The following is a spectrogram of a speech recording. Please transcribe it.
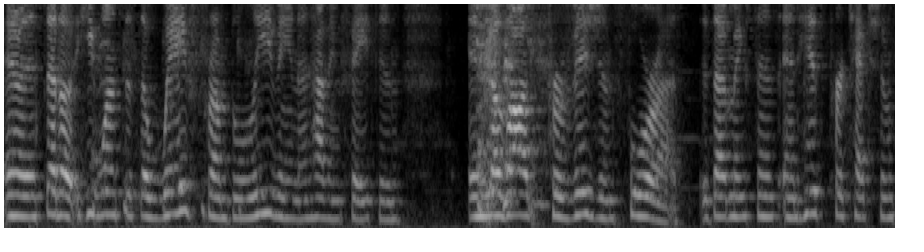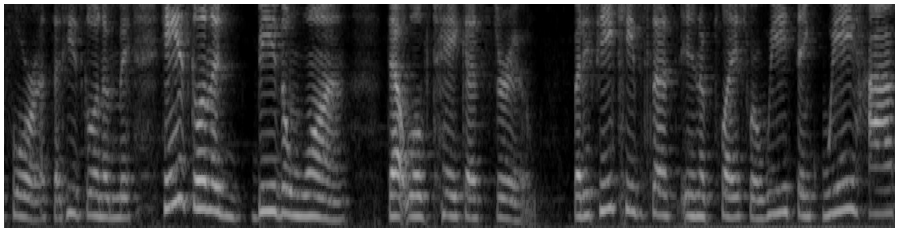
and instead of he wants us away from believing and having faith in in God's provision for us. Does that make sense? And his protection for us. That he's going to make he's going to be the one that will take us through. But if he keeps us in a place where we think we have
